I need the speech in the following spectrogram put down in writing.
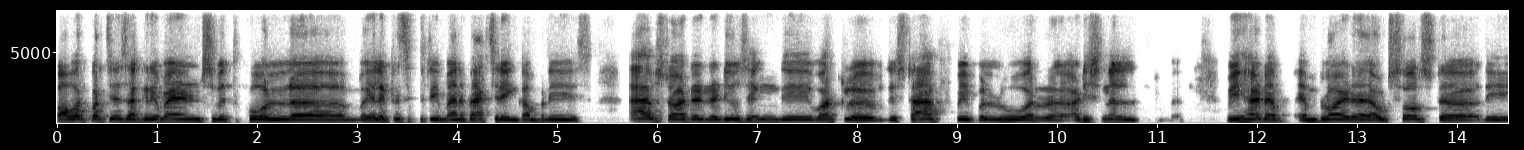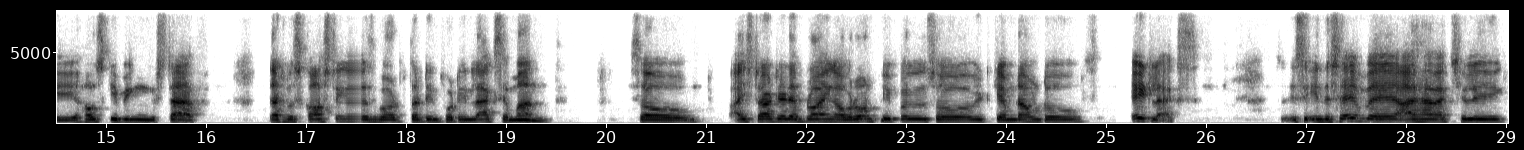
power purchase agreements with coal uh, electricity manufacturing companies. I have started reducing the workload, the staff people who were uh, additional. We had uh, employed, uh, outsourced uh, the housekeeping staff that was costing us about 13, 14 lakhs a month. So I started employing our own people, so it came down to 8 lakhs. In the same way, I have actually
